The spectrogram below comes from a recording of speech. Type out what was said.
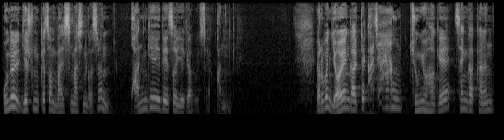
오늘 예수님께서 말씀하신 것은 관계에 대해서 얘기하고 있어요. 관계. 여러분 여행 갈 때 가장 중요하게 생각하는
